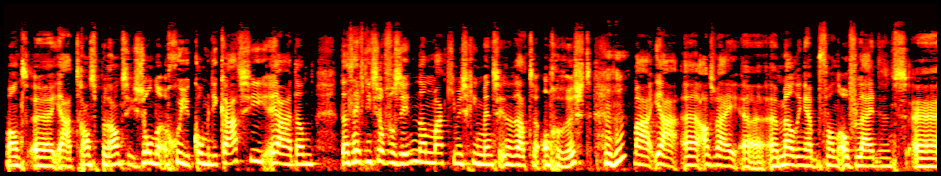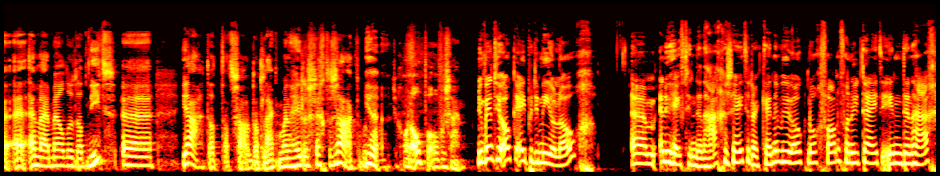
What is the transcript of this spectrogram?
Want uh, ja, transparantie zonder een goede communicatie, ja, dan dat heeft niet zoveel zin. Dan maak je misschien mensen inderdaad uh, ongerust. Mm -hmm. Maar ja, uh, als wij meldingen hebben van overlijdens en wij melden dat niet, ja, dat, dat, zou, dat lijkt me een hele slechte zaak. Daar ja. moet je gewoon open over zijn. Nu bent u ook epidemioloog. Um, en u heeft in Den Haag gezeten, daar kennen we u ook nog van, van uw tijd in Den Haag.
